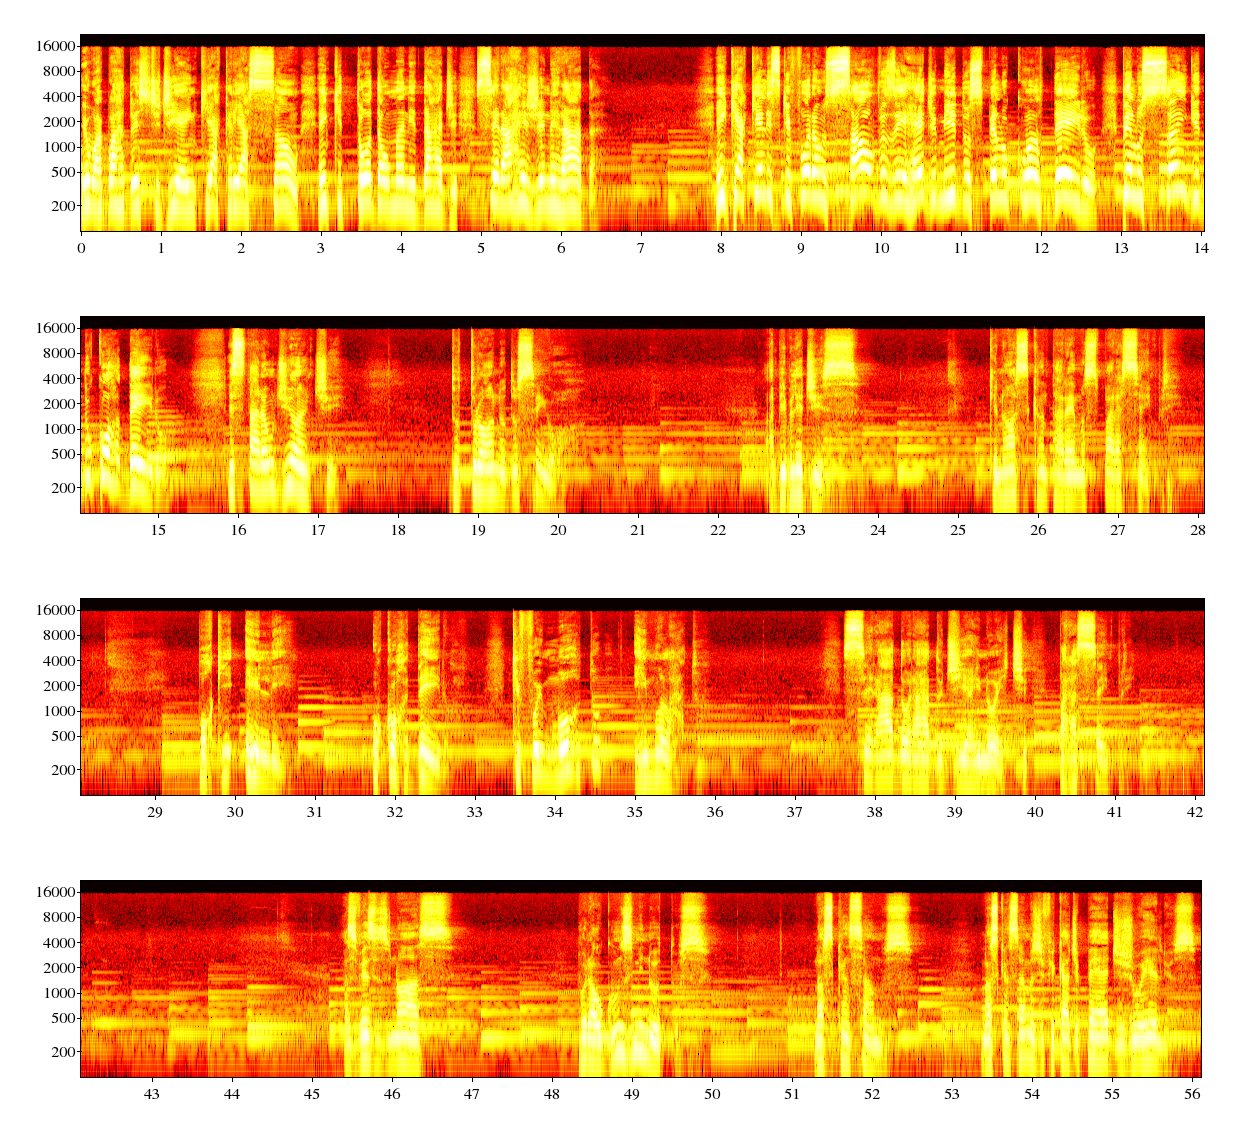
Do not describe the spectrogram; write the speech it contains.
Eu aguardo este dia em que a criação, em que toda a humanidade será regenerada, em que aqueles que foram salvos e redimidos pelo Cordeiro, pelo sangue do Cordeiro, estarão diante do trono do Senhor a Bíblia diz que nós cantaremos para sempre, porque Ele, o Cordeiro, que foi morto e imolado, será adorado dia e noite para sempre. Às vezes nós, por alguns minutos, Nós cansamos, nós cansamos de ficar de pé, de joelhos,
